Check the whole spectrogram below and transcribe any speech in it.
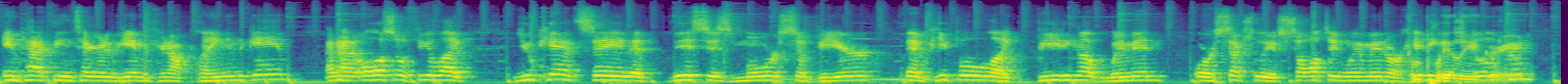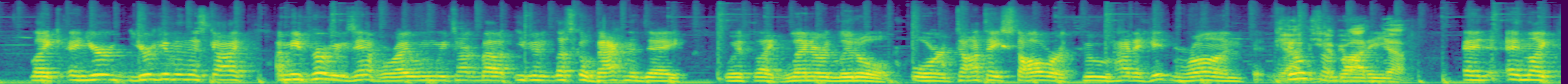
impact the integrity of the game if you're not playing in the game. And I also feel like you can't say that this is more severe than people like beating up women or sexually assaulting women or hitting children. agree. Like, and you're you're giving this guy. I mean, perfect example, right? When we talk about even let's go back in the day with like Leonard Little or Dante Stallworth, who had a hit and run, Yeah, killed somebody Yeah. and and like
